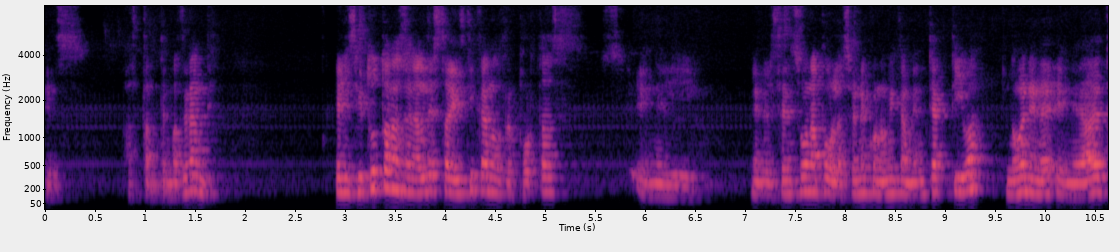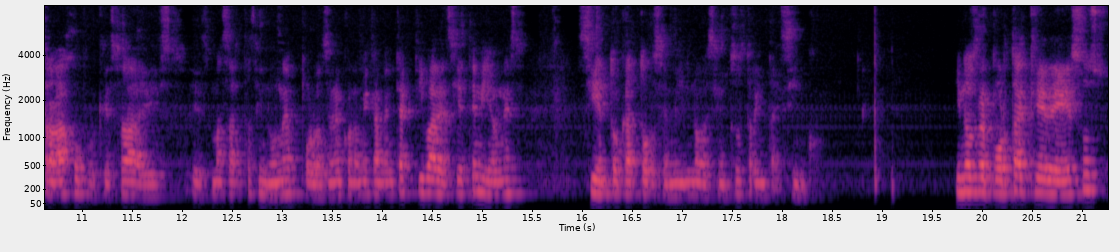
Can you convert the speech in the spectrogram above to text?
es bastante más grande. El Instituto Nacional de Estadística nos reporta en el, en el censo una población económicamente activa, no en, en edad de trabajo porque esa es, es, más alta, sino una población económicamente activa de 7.114.935. Y nos reporta que de esos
